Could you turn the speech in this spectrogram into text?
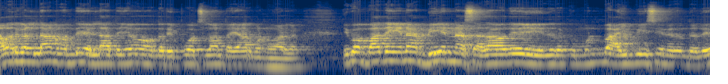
அவர்கள் தான் வந்து எல்லாத்தையும் அந்த ரிப்போர்ட்ஸ்லாம் தயார் பண்ணுவார்கள். இப்போ பார்த்தீங்கன்னா பிஎன்எஸ் அதாவது இதற்கு முன்பு ஐபிசின்னு இருந்தது.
